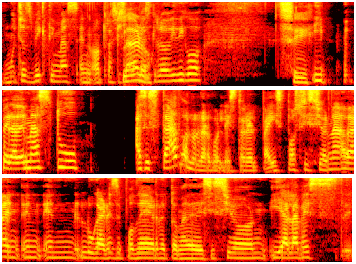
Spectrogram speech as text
muchas víctimas, en otras Claro. historias que leo y digo, Sí. y, pero además tú has estado a lo largo de la historia del país posicionada en, en- en lugares de poder, de toma de decisión y a la vez eh,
